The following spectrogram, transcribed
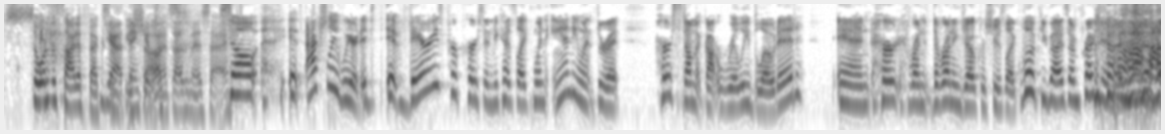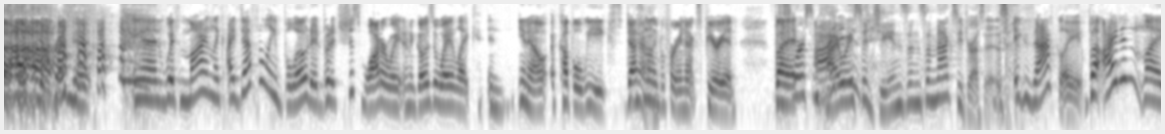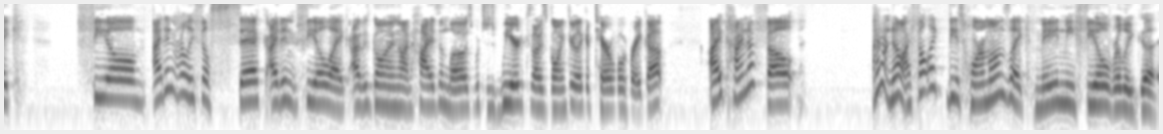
So what are the side effects Yeah, of these thank you. That's what I was gonna say. So it's actually weird. It it varies per person because like when Andi went through it, her stomach got really bloated. And her run the running joke was she was like, "Look, you guys, I'm pregnant. I pregnant." And with mine, like I definitely bloated, but it's just water weight, and it goes away like in you know a couple weeks, definitely Yeah. before your next period. But Just wear some high waisted jeans and some maxi dresses. Exactly. But I didn't like feel I didn't really feel sick. I didn't feel like I was going on highs and lows, which is weird because I was going through like a terrible breakup. I kind of felt I don't know, I felt like these hormones like made me feel really good.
